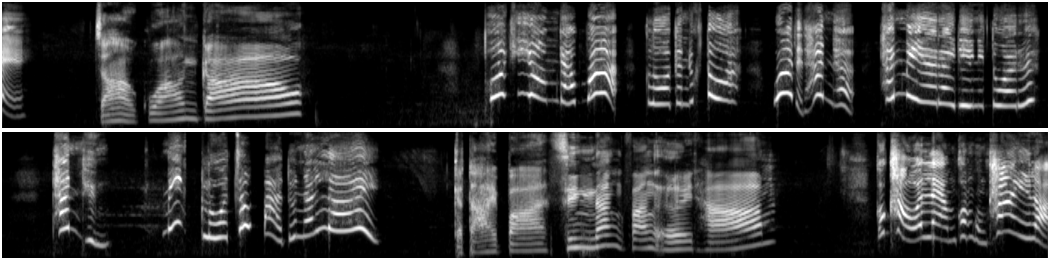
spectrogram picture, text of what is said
ย เจ้ากวางเกาพวกที่ยอมรับว่ากลัวกันทุกตัว ว่าแต่ท่านเถอะท่านมีอะไรดีในตัวหรือ ท่านถึง ไม่กลัวเจ้าป่าตัวนั้นเลย กระต่ายป่าซึ่งนั่งฟังเอ่ยถาม ก็เขาอันแหลมคมของข้าไงล่ะ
